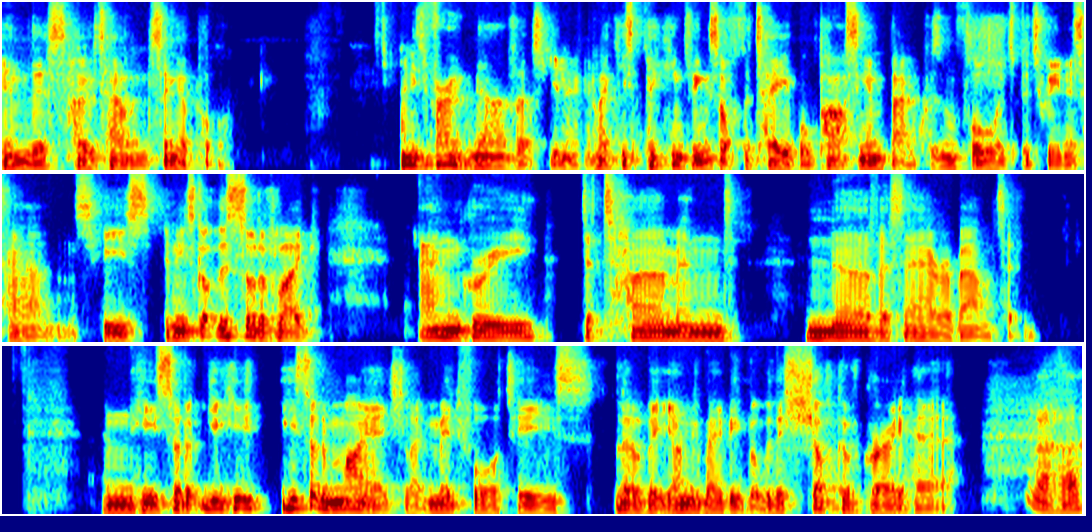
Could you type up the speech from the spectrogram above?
in this hotel in Singapore. And he's very nervous, you know, like he's picking things off the table, passing him backwards and forwards between his hands. He's and he's got this sort of like angry, determined, nervous air about him. And he's sort of he, he's sort of my age, like mid forties, a little bit younger maybe, but with a shock of grey hair. Uh-huh.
